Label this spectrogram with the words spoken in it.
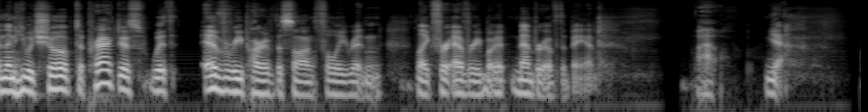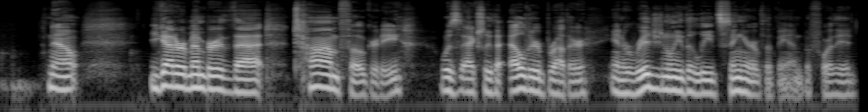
And then he would show up to practice with every part of the song fully written, like for every member of the band. Wow. Yeah. Now, you got to remember that Tom Fogerty was actually the elder brother and originally the lead singer of the band before they had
